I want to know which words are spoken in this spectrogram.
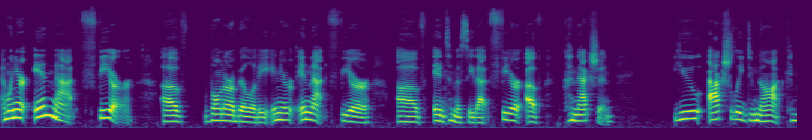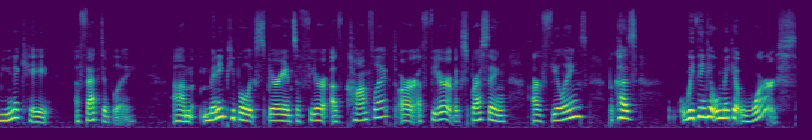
And when you're in that fear of vulnerability, and you're in that fear of intimacy, that fear of connection, you actually do not communicate effectively. Um, many people experience a fear of conflict or a fear of expressing our feelings because we think it will make it worse,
